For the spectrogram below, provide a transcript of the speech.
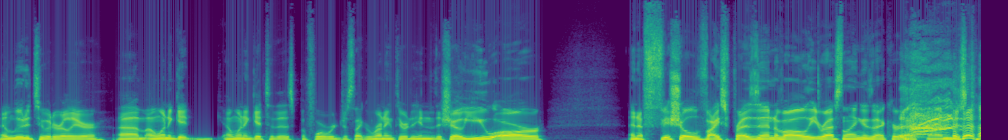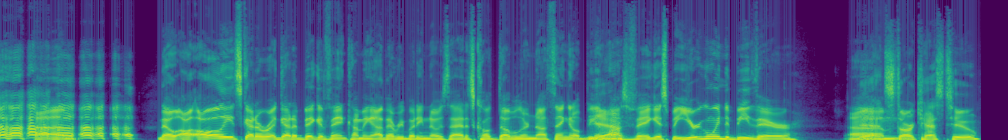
I alluded to it earlier. Um, I want to get I want to get to this before we're just like running through to the end of the show. You are an official vice president of All Elite Wrestling. Is that correct? No, I'm just, um, no, All- Elite's got a got a big event coming up. Everybody knows that. It's called Double or Nothing. It'll be in Las Vegas, but you're going to be there. yeah, um, Starcast 2.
